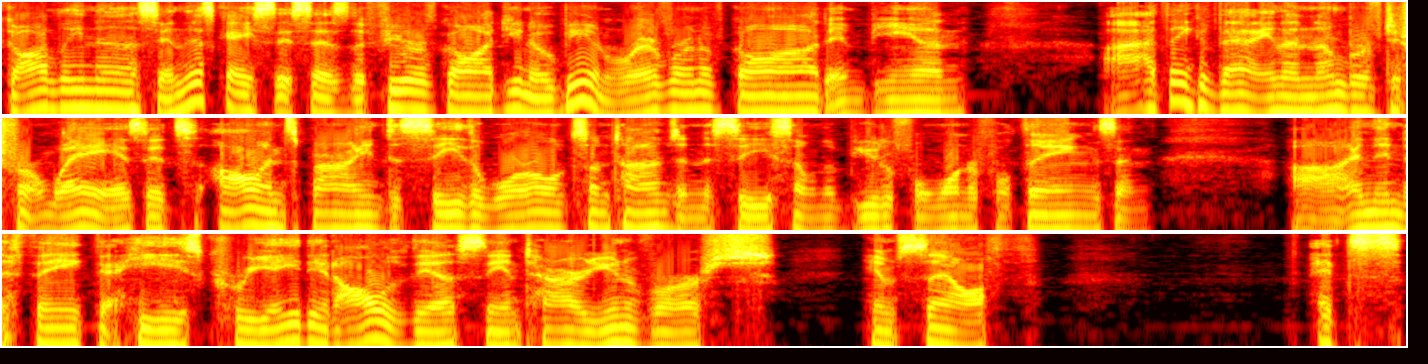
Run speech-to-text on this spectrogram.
godliness. In this case it says the fear of god you know being reverent of god and being I think of that in a number of different ways. It's all inspiring to see the world sometimes and to see some of the beautiful, wonderful things and uh, and then to think that he's created all of this, the entire universe himself, it's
